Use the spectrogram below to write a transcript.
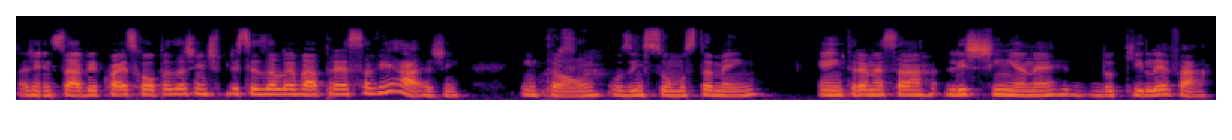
A gente sabe quais roupas a gente precisa levar para essa viagem. Então, os insumos também entram nessa listinha, né, do que levar.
